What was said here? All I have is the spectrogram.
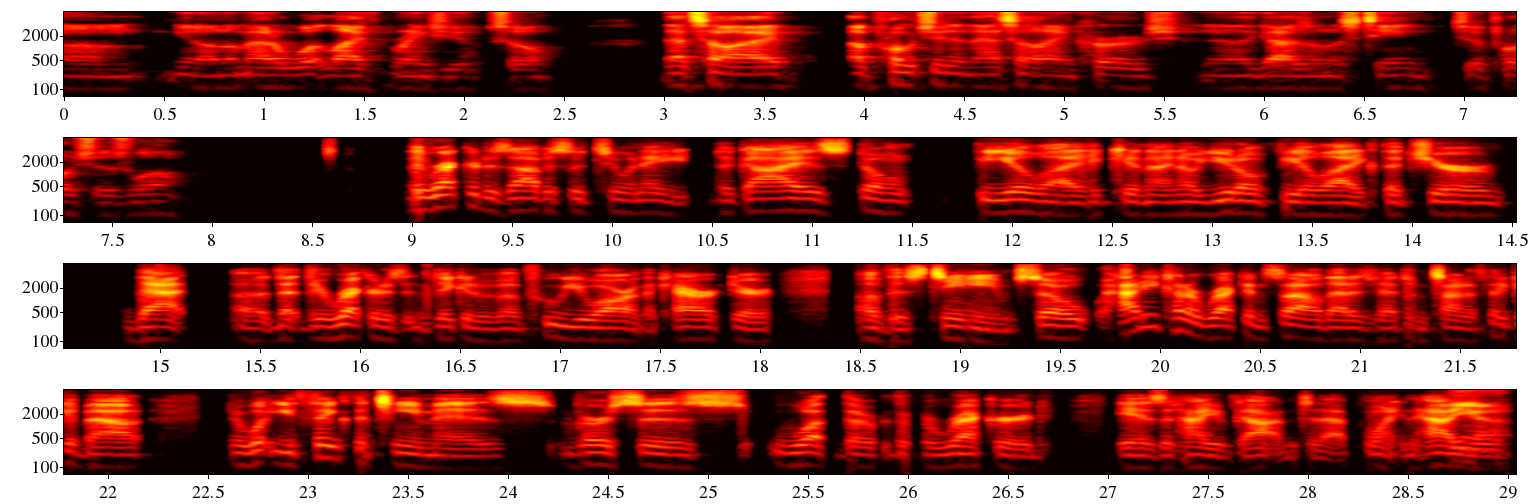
Um, you know, no matter what life brings you. So that's how I approach it, and that's how I encourage you know, the guys on this team to approach it as well. The record is obviously two and eight. The guys don't feel like, and I know you don't feel like that you're that uh, that the record is indicative of who you are and the character of this team. So, how do you kind of reconcile that as you had some time to think about you know, what you think the team is versus what the the record is and how you've gotten to that point and how yeah.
